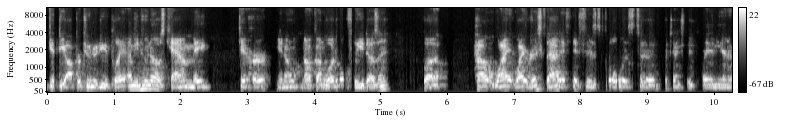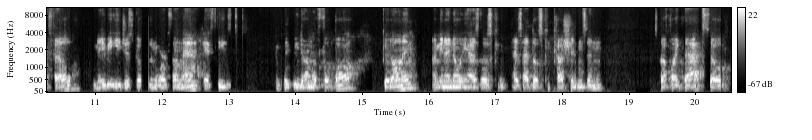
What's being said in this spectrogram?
get the opportunity to play. I mean, who knows? Cam may get hurt, you know, knock on wood. Hopefully he doesn't. But how why why risk that if, if his goal is to potentially play in the NFL? Maybe he just goes and works on that. If he's completely done with football, good on him. I mean, I know he has those has had those concussions and stuff like that. So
